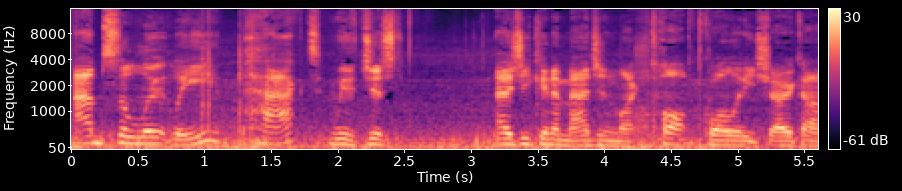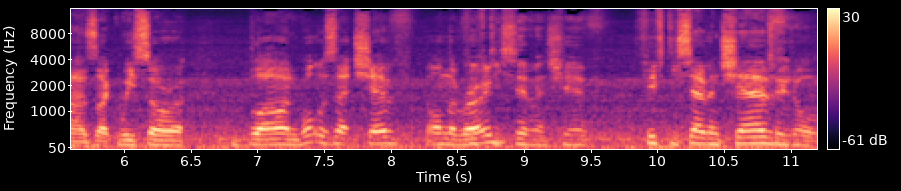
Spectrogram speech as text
absolutely packed with just as you can imagine, like top quality show cars. Like we saw a blowing, what was that Chev on the road? 57 Chev, 57 Chev. two door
